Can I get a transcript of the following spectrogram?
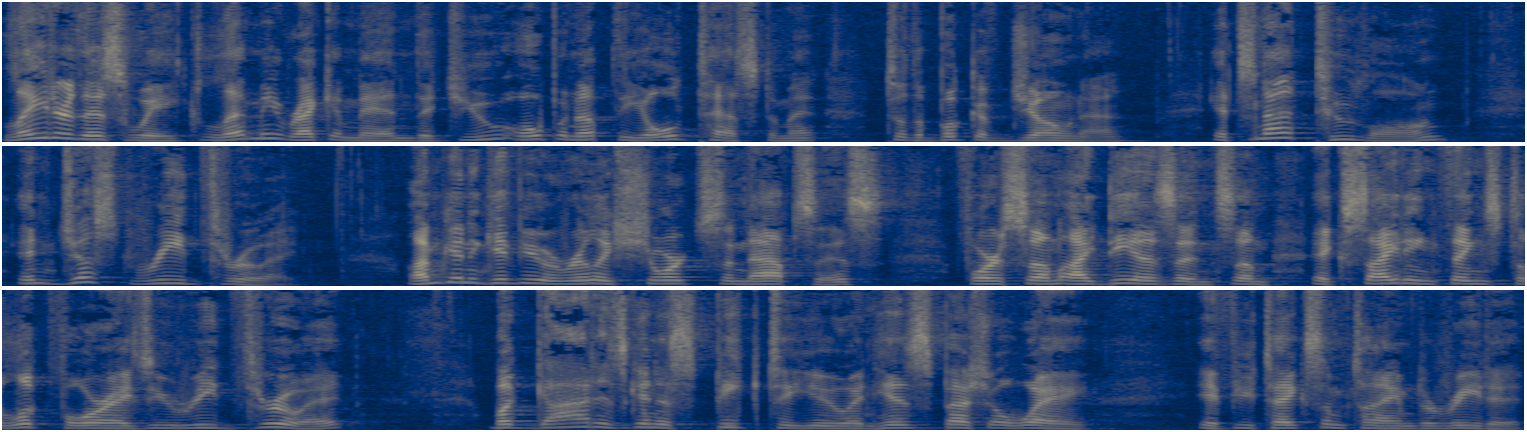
Later this week, let me recommend that you open up the Old Testament to the book of Jonah. It's not too long, and just read through it. I'm going to give you a really short synopsis for some ideas and some exciting things to look for as you read through it. But God is going to speak to you in His special way if you take some time to read it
